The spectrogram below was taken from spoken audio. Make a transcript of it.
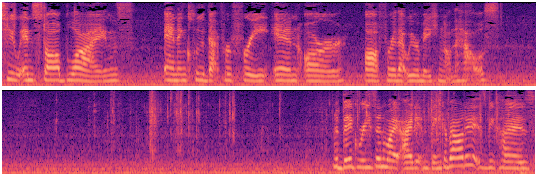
to install blinds and include that for free in our offer that we were making on the house. A big reason why I didn't think about it is because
